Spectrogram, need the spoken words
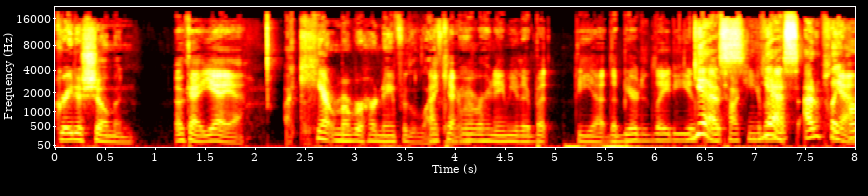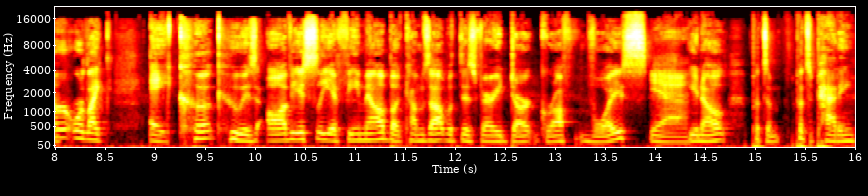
Greatest Showman. okay yeah yeah I can't remember her name for the life. i of can't me. remember her name either but the uh, the bearded lady is Yes, talking about yes, I would play Yeah. her or like a cook who is obviously a female but comes out with this very dark, gruff voice. Yeah. you know, put some put some padding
